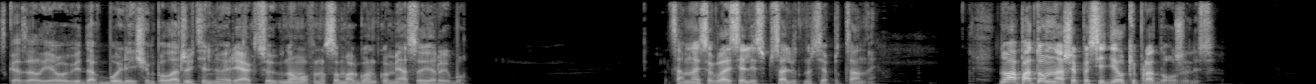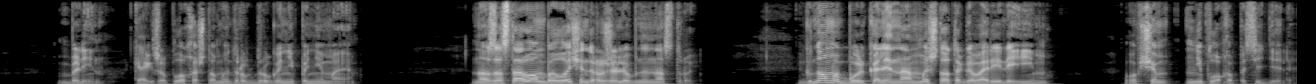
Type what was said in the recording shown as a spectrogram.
сказал я, увидав более чем положительную реакцию гномов на самогонку, мясо и рыбу. Со мной согласились абсолютно все пацаны. Ну, а потом наши посиделки продолжились. Блин, как же плохо, что мы друг друга не понимаем. Но за столом был очень дружелюбный настрой. Гномы булькали нам, мы что-то говорили им. В общем, неплохо посидели.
